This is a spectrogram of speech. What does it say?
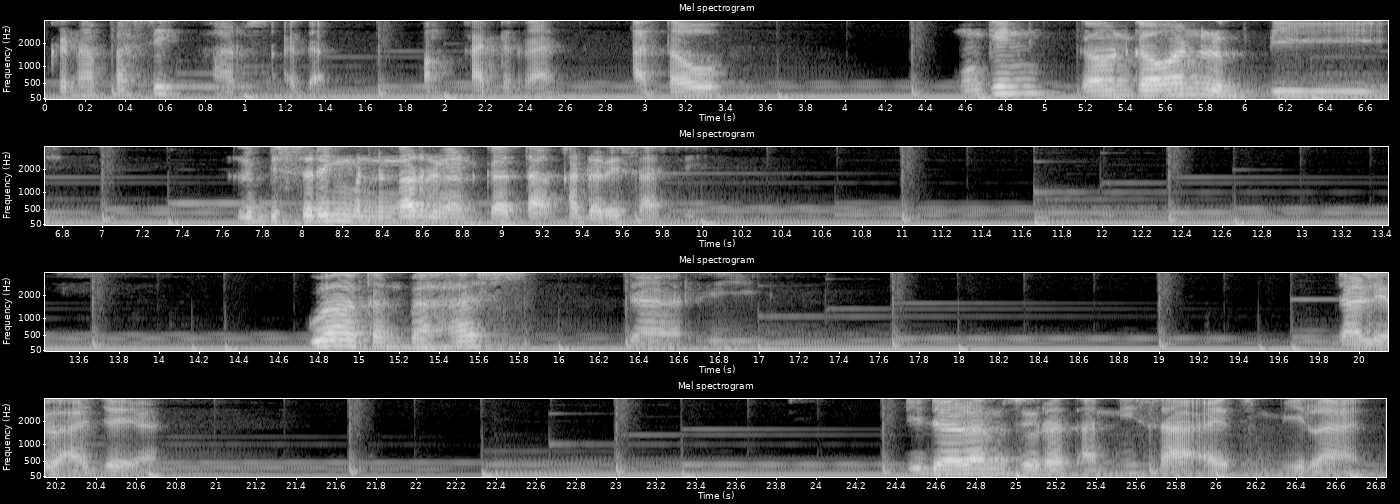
kenapa sih harus ada pengkaderan atau mungkin kawan-kawan lebih lebih sering mendengar dengan kata kaderisasi. Gue akan bahas dari dalil aja ya. Di dalam surat An-Nisa ayat 9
